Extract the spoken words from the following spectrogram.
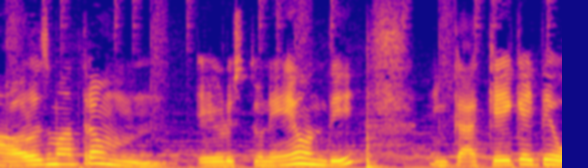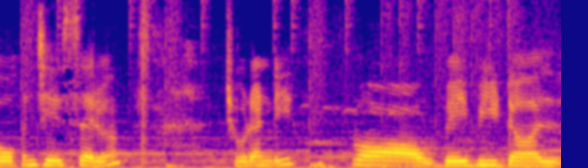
ఆ రోజు మాత్రం ఏడుస్తూనే ఉంది. ఇంకా కేక్ అయితే ఓపెన్ చేశారు. చూడండి. వా బేబీ డాల్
